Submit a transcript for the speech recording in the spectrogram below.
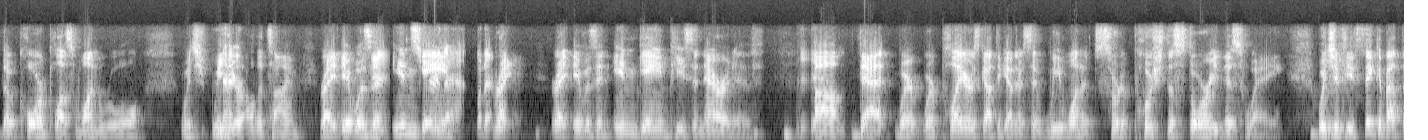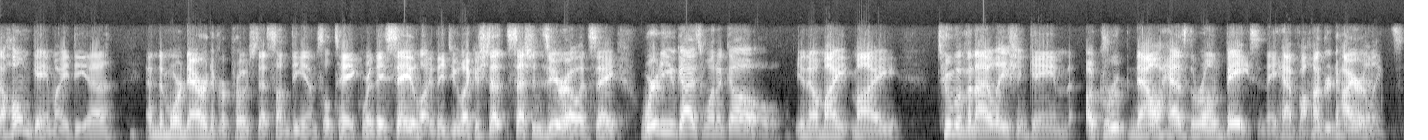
the core plus one rule which we No. hear all the time right it was an Yeah, in-game right right it was an in-game piece of narrative Yeah. um, that where where players got together and said we want to sort of push the story this way. Which, if you think about the home game idea and the more narrative approach that some DMs will take, where they say like they do like a sh- session zero and say, where do you guys want to go? You know, my my Tomb of Annihilation game, a group now has their own base and they have a hundred hirelings,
